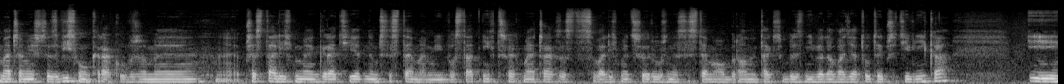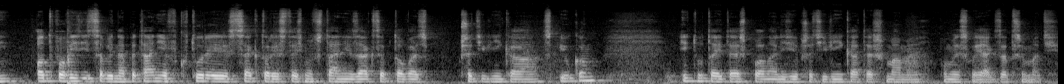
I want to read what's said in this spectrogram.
meczem jeszcze z Wisłą Kraków, że my e, przestaliśmy grać jednym systemem i w ostatnich trzech meczach zastosowaliśmy trzy różne systemy obrony, tak żeby zniwelować atuty przeciwnika i odpowiedzieć sobie na pytanie, w który sektor jesteśmy w stanie zaakceptować przeciwnika z piłką. I tutaj też po analizie przeciwnika też mamy pomysły, jak zatrzymać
